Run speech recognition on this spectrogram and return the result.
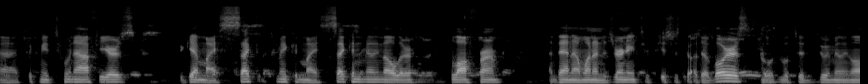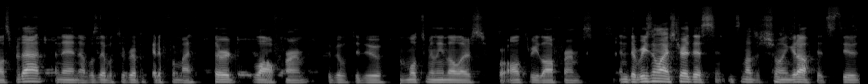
Uh, it took me two and a half years to get my second, to make it my second million dollar law firm. And then I went on a journey to teach this to other lawyers. So I was able to do a million dollars for that. And then I was able to replicate it for my third law firm to be able to do multi-million dollars for all three law firms. And the reason why I share this, it's not just showing it off. It's to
